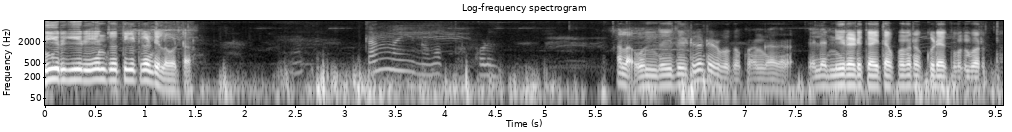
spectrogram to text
ನೀರು ಗೀರು ಏನು ಜೊತೆಗೆ ಇಟ್ಕೊಂಡಿಲ್ಲ ಒಟ್ಟ? ಅಲ್ಲ ಒಂದು ಇದು ಇಟ್ಕೊಂಡಿರ್ಬೇಕಪ್ಪ ಹಂಗಾದ್ರೆ. ಎಲ್ಲ ನೀರು ಅಡಿಕೆ ಆಯ್ತಪ್ಪ ಅಂದ್ರೆ ಕುಡಿಯೋಕೆ ಬಂದು ಬರುತ್ತೆ.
